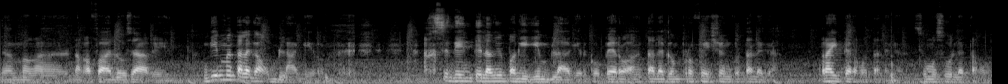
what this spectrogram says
na mga nakafollow sa akin. Hindi naman talaga ako vlogger. Aksidente lang yung pagiging vlogger ko. Pero ang talagang profession ko talaga, writer ko talaga. Sumusulat ako.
